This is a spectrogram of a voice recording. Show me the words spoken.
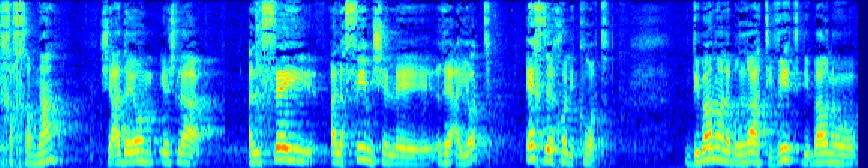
חכמה, שעד היום יש לה אלפי אלפים של אה, ראיות, איך זה יכול לקרות. דיברנו על הברירה הטבעית, דיברנו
